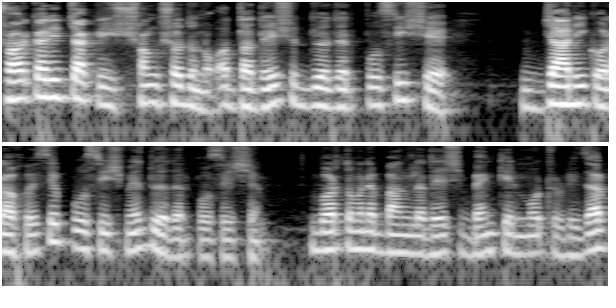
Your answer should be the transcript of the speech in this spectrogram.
সরকারি চাকরি সংশোধন অধ্যাদেশ দুই হাজার পঁচিশে জারি করা হয়েছে পঁচিশ মে দুই হাজার পঁচিশে। বর্তমানে বাংলাদেশ ব্যাংকের মোট রিজার্ভ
